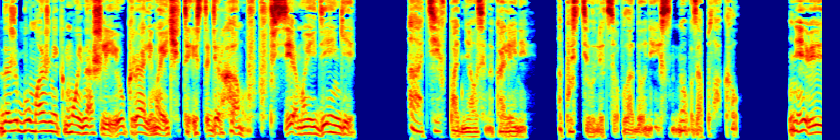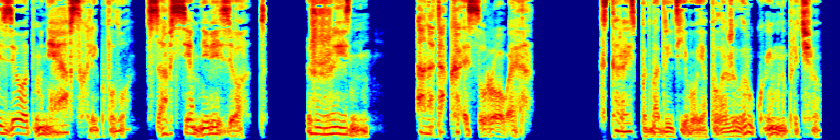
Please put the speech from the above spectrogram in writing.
Даже бумажник мой нашли и украли мои четыреста дирхамов, все мои деньги. А Тиф поднялся на колени, опустил лицо в ладони и снова заплакал. «Не везет мне», — всхлипывал он, — «совсем не везет». Жизнь, она такая суровая. Стараясь подбодрить его, я положила руку ему на плечо.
